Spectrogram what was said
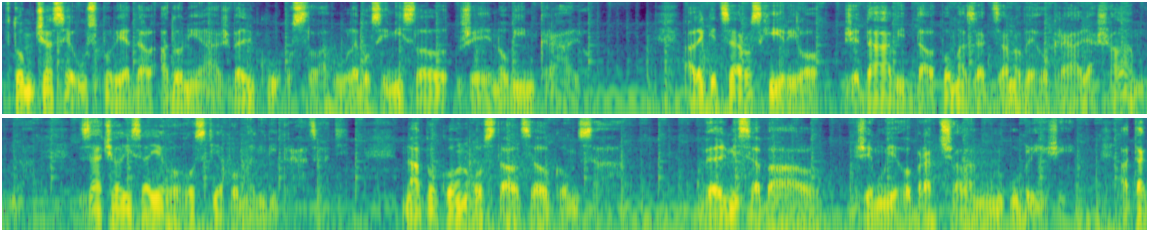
V tom čase usporiadal Adoniáš veľkú oslavu, lebo si myslel, že je novým kráľom. Ale keď sa rozchýrilo, že Dávid dal pomazať za nového kráľa Šalamúna, začali sa jeho hostia pomaly vytrácať. Napokon ostal celkom sám. Veľmi sa bál, že mu jeho brat Šalamún ublíži. A tak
